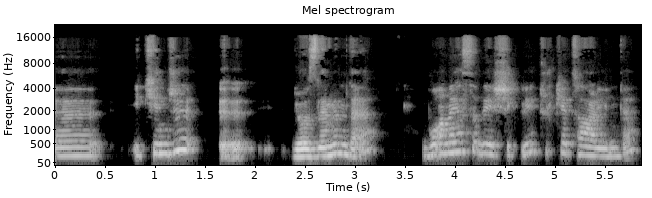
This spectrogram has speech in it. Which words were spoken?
E, ikinci e, gözlemim de bu anayasa değişikliği Türkiye tarihinde,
